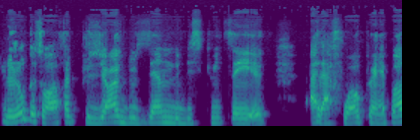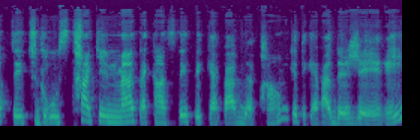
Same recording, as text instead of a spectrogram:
le jour que tu auras fait plusieurs douzaines de biscuits, à la fois, ou peu importe, tu grossis tranquillement ta quantité que tu es capable de prendre, que tu es capable de gérer.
